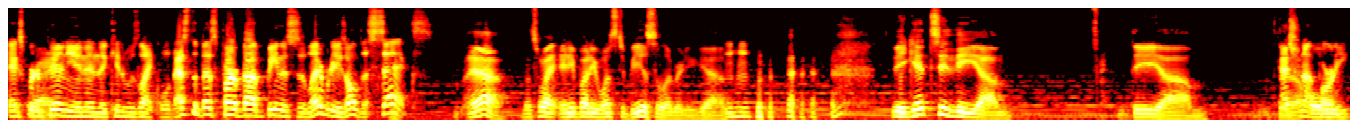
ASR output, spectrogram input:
expert Right. opinion and the kid was like well that's the best part about being a celebrity is all the sex Yeah, that's why anybody wants to be a celebrity. Yeah. Mm-hmm. you get to the um, the um, the astronaut old- party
